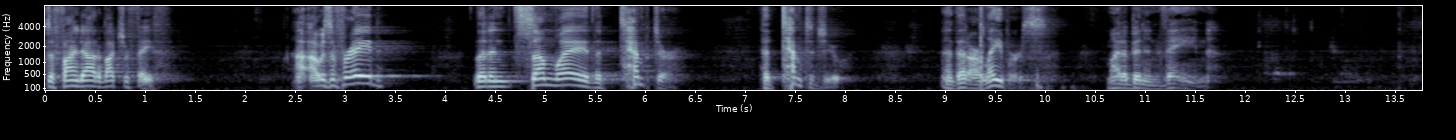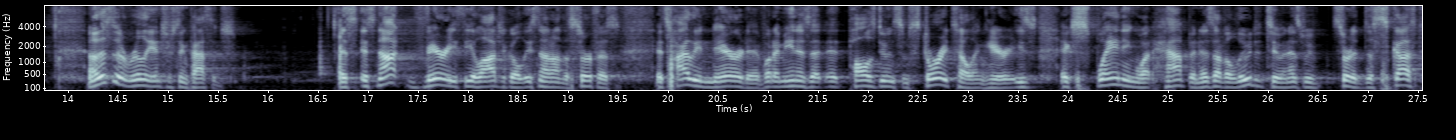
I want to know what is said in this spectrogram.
to find out about your faith. I was afraid that in some way the tempter had tempted you and that our labors might have been in vain. Now, this is a really interesting passage. It's, it's not very theological, at least not on the surface. It's highly narrative. What I mean is that it, Paul's doing some storytelling here. He's explaining what happened. As I've alluded to, and as we've sort of discussed,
